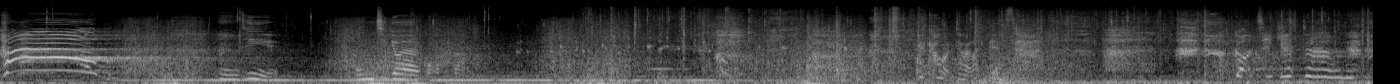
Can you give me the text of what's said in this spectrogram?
Help! 왠지 움직여야 할 것 같다. I can't die like this. Got to get down.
